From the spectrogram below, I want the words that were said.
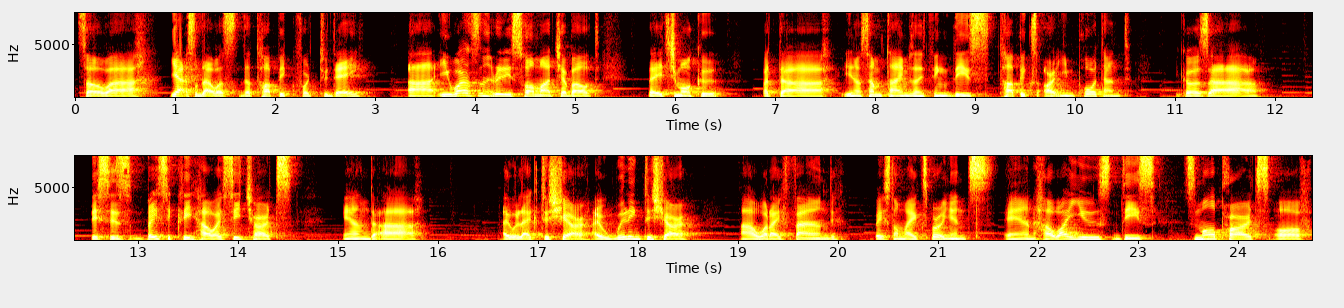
So uh, yeah, so that was the topic for today. Uh, it wasn't really so much about the Ichimoku, but uh, you know sometimes I think these topics are important because uh, this is basically how I see charts, and uh, I would like to share. I'm willing to share uh, what I found based on my experience and how I use these small parts of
